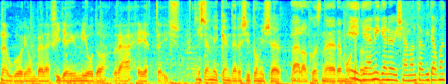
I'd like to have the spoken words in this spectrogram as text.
ne ugorjon bele, figyeljünk mi oda rá helyette is. Hiszen még Kenderesi Tomi se vállalkozna erre, mondta. Igen, igen, ő is elmondta a videóban.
